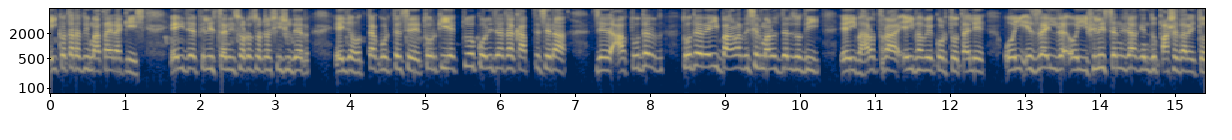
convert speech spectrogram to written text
এই কথাটা তুই মাথায় রাখিস। এই যে ফিলিস্তানি ছোট ছোট শিশুদের এই যে হত্যা করতেছে, তোর কি একটুও কলিজাটা কাঁপতেছে না? যে তোদের তোদের এই বাংলাদেশের মানুষদের যদি এই ভারতরা এইভাবে করতো, তাইলে ওই ইসরায়েল ওই ফিলিস্তিনিরা কিন্তু পাশে দাঁড়াইতো।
